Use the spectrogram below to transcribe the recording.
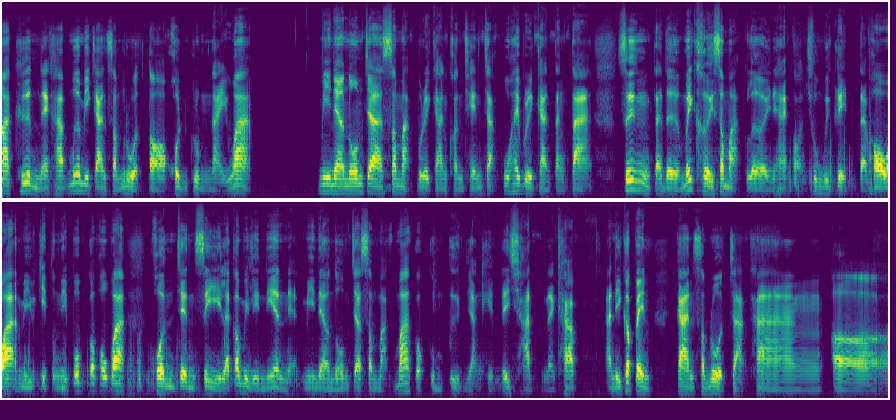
มากขึ้นนะครับเมื่อมีการสำรวจต่อคนกลุ่มไหนว่า มีแนวโน้มจะสมัครบริการคอนเทนต์จากผู้ให้บริการต่างๆ ซึ่งแต่เดิมไม่เคยสมัครเลยนะฮะก่อนช่วงวิกฤต แต่พอว่ามีวิกฤตตรงนี้ปุ๊บก็พบว่าคน Gen Z และก็มิลเลนเนียนเนี่ยมีแนวโน้มจะสมัครมากกว่ากลุ่มอื่นอย่างเห็นได้ชัดนะครับ อันนี้ก็เป็นการสำรวจจากทางเอ่อ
